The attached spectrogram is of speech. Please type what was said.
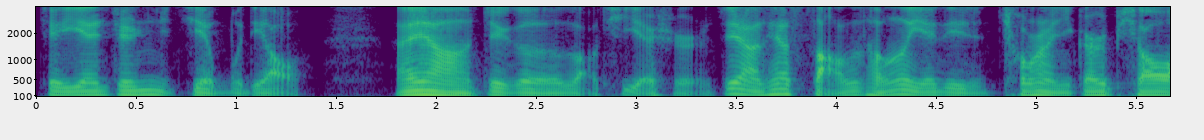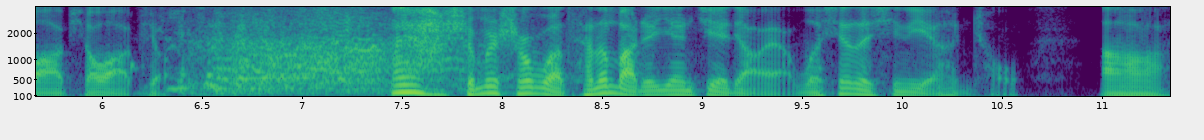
这烟真是戒不掉。哎呀，这个老 T 也是，这两天嗓子疼也得抽上一根飘啊飘啊飘。哎呀，什么时候我才能把这烟戒掉呀？我现在心里也很愁啊。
